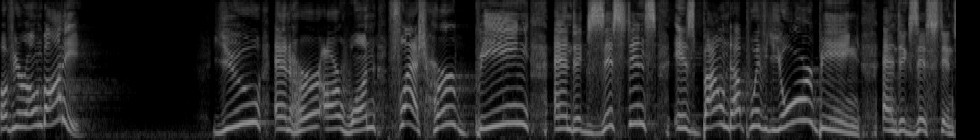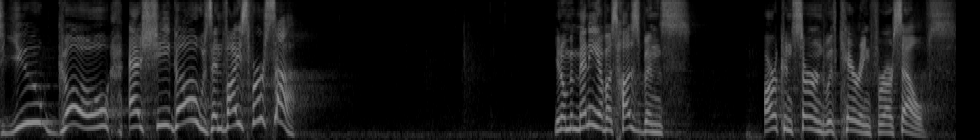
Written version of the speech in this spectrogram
of your own body. You and her are one flesh. Her being and existence is bound up with your being and existence. You go as she goes, and vice versa. You know, many of us husbands are concerned with caring for ourselves.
